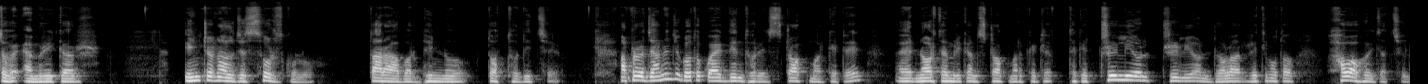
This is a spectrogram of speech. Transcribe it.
তবে আমেরিকার ইন্টারনাল যে সোর্সগুলো, তারা আবার ভিন্ন তথ্য দিচ্ছে। আপনারা জানেন যে গত কয়েকদিন ধরে স্টক মার্কেটে নর্থ আমেরিকান স্টক মার্কেটে থেকে ট্রিলিয়ন ট্রিলিয়ন ডলার রীতিমতো হাওয়া হয়ে যাচ্ছিল।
